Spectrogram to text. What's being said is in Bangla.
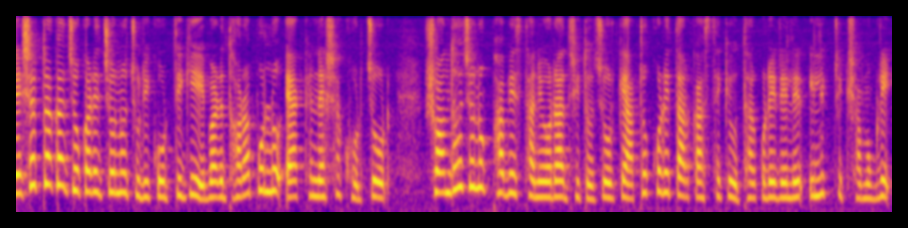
নেশার টাকা জোগাড়ের জন্য চুরি করতে গিয়ে এবারে ধরা পড়ল এক নেশাখোর চোর। সন্দেহজনকভাবে স্থানীয়রা ধৃত চোরকে আটক করে তার কাছ থেকে উদ্ধার করে রেলের ইলেকট্রিক সামগ্রী।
